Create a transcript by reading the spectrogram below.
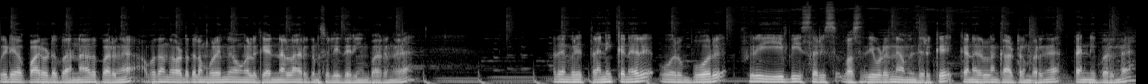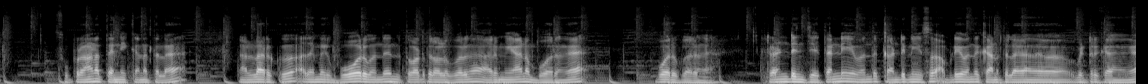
வீடியோ பார்வையிட பண்ணாத பாருங்கள் அப்போ தான் அந்த வட்டத்தில் மூலியமே உங்களுக்கு என்னெல்லாம் இருக்குன்னு சொல்லி தெரியும் பாருங்கள் அதேமாதிரி தனி கிணறு ஒரு போரு ஃப்ரீ இபி சர்வீஸ் வசதியுடனே அமைஞ்சிருக்கு. கிணறுலாம் காட்டுறேன் பாருங்கள் தண்ணி பாருங்கள் சூப்பரான தண்ணி கிணத்துல. நல்லாயிருக்கும். அதேமாரி போர் வந்து இந்த தோட்டத்தில் உள்ள பாருங்கள் அருமையான போருங்க. போர் பாருங்கள் ரெண்டு இன்ச்சு தண்ணி வந்து கண்டினியூஸாக அப்படியே வந்து கிணத்துல விட்டுருக்காங்க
